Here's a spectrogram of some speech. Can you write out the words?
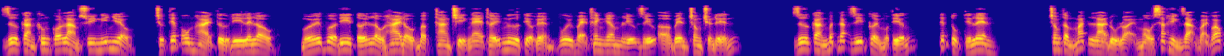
dư càn không có làm suy nghĩ nhiều, trực tiếp ôm hải tử đi lên lầu, mới vừa đi tới lầu hai đầu bậc thang chỉ nghe thấy ngư tiểu huyện vui vẻ thanh â m liễu dịu ở bên trong chuyển đến. Dư càn bất đắc dĩ cười một tiếng, tiếp tục tiến lên. Trong tầm mắt là đủ loại màu sắc hình dạng vải vóc,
